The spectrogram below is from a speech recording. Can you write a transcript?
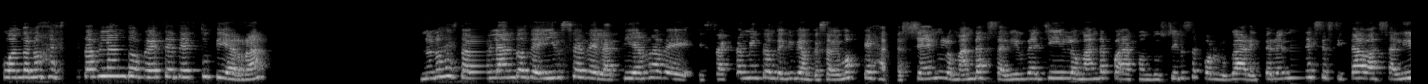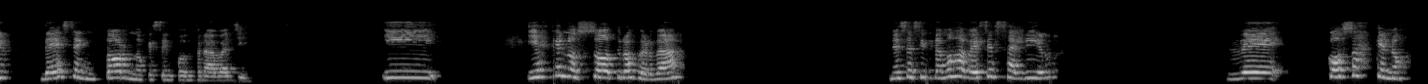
cuando nos está hablando vete de tu tierra, no nos está hablando de irse de la tierra de exactamente donde vive, aunque sabemos que Hashem lo manda a salir de allí, lo manda para conducirse por lugares, pero él necesitaba salir de ese entorno que se encontraba allí. Y y es que nosotros, ¿verdad? Necesitamos a veces salir de cosas que nos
